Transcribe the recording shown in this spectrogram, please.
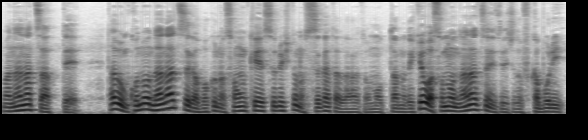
まあ、7つあって、多分この7つが僕の尊敬する人の姿だなと思ったので、今日はその7つについてちょっと深掘り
